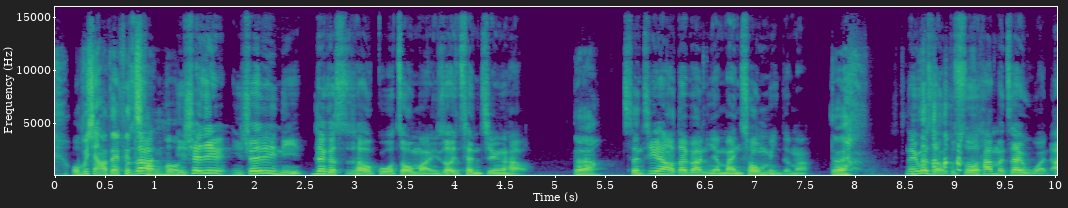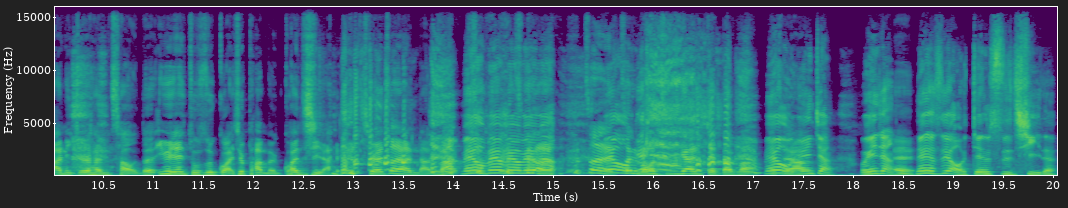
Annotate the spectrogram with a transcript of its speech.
我不想要再闯祸。”你确定？你确定你那个时候国中嘛？你说你成绩很好，对啊，成绩很好代表你也蛮聪明的嘛？对啊。那你为什么不说他们在玩啊？你觉得很吵的，因为在图书馆就把门关起来，觉得这很难吗？没有没有没有没有 没有，这这个逻辑应该很简单吧？没有，我跟你讲，我跟你讲，那个是有监视器的，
